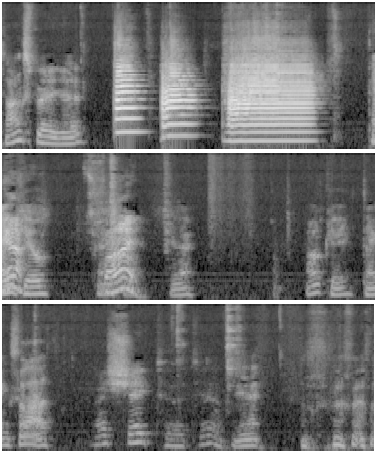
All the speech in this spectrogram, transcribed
Sounds pretty good. Thank Yeah. you. It's Thank fine. you. Yeah. Okay. Thanks a lot. Nice shape to it too. Yeah.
